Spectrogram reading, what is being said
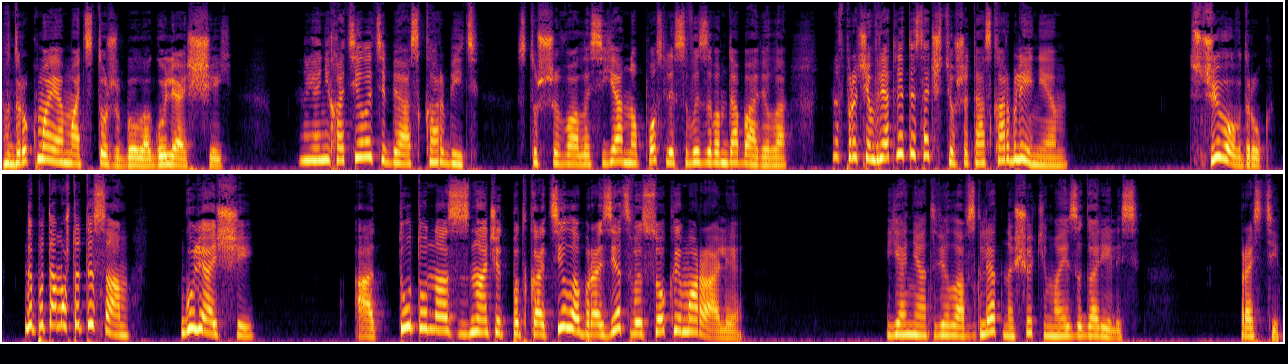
Вдруг моя мать тоже была гулящей?» «Но я не хотела тебя оскорбить», — стушевалась я, но после с вызовом добавила. «Ну, впрочем, вряд ли ты сочтешь это оскорблением». «С чего вдруг?» «Да потому что ты сам гулящий. А тут у нас, значит, подкатил образец высокой морали. Я не отвела взгляд, но щеки мои загорелись. «Прости»,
